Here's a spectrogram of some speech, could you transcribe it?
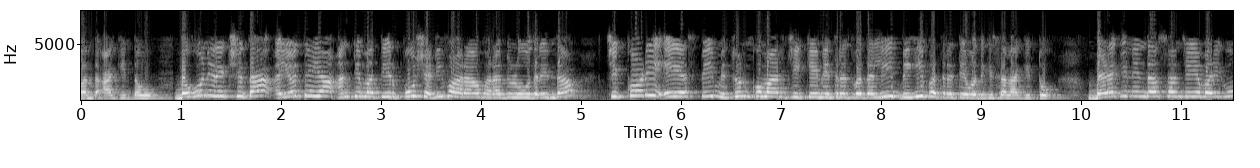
ಬಂದ್ ಆಗಿದ್ದವು. ಬಹುನಿರೀಕ್ಷಿತ ಅಯೋಧ್ಯೆಯ ಅಂತಿಮ ತೀರ್ಪು ಶನಿವಾರ ಹೊರಬೀಳುವುದರಿಂದ Chikkodi ASP Mithun Kumar G K ನೇತೃತ್ವದಲ್ಲಿ ಬಿಗಿ ಭದ್ರತೆ ಒದಗಿಸಲಾಗಿತ್ತು. ಬೆಳಗಿನಿಂದ ಸಂಜೆಯವರೆಗೂ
